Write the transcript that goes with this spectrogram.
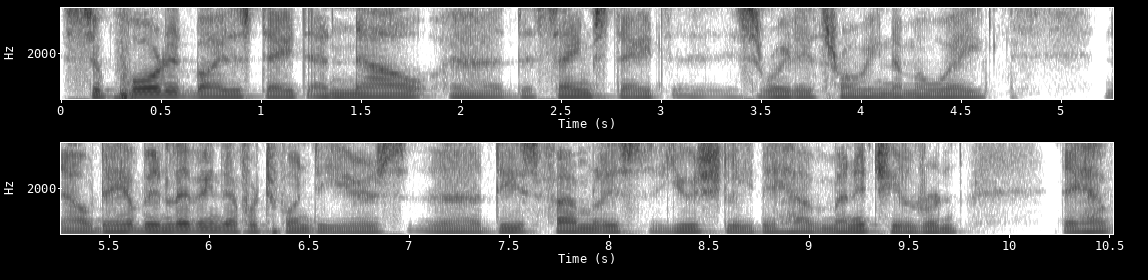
Supported by the state, and now uh, the same state is really throwing them away. Now they have been living there for 20 years. Uh, these families usually they have many children. They have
